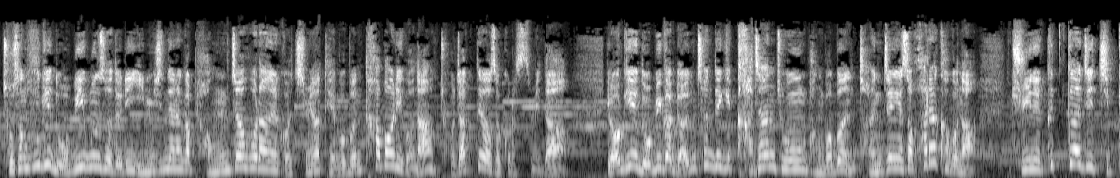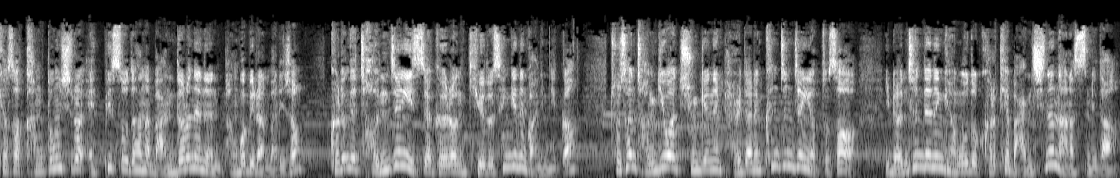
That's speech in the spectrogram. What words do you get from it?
조선 후기 노비 문서들이 임진왜란과 병자호란을 거치며 대부분 타버리거나 조작되어서 그렇습니다. 여기에 노비가 면천되기 가장 좋은 방법은 전쟁에서 활약하거나 주인을 끝까지 지켜서 감동실화 에피소드 하나 만들어내는 방법이란 말이죠. 그런데 전쟁이 있어야 그런 기회도 생기는 거 아닙니까? 조선 전기와 중계는 별다른 큰 전쟁이 없어서 이 면천되는 경우도 그렇게 많지는 않았습니다.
